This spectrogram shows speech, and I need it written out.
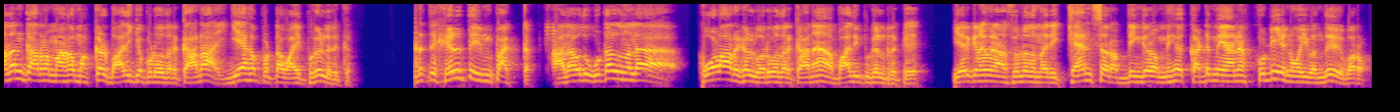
அதன் காரணமாக மக்கள் பாதிக்கப்படுவதற்கான ஏகப்பட்ட வாய்ப்புகள் இருக்கு. அடுத்து ஹெல்த் இம்பாக்ட் அதாவது உடல்நல கோளாறுகள் வருவதற்கான பாதிப்புகள் இருக்கு. ஏற்கனவே நான் சொன்னது மாதிரி கேன்சர் அப்படிங்கிற மிக கடுமையான கொடிய நோய் வந்து வரும்.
